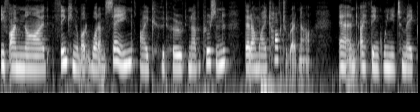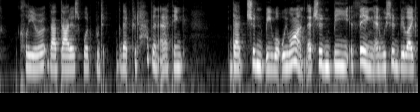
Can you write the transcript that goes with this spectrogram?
if I'm not thinking about what I'm saying, I could hurt another person that I might talk to right now. And I think we need to make clear that that is what would that could happen. And I think that shouldn't be what we want. That shouldn't be a thing. And we shouldn't be like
